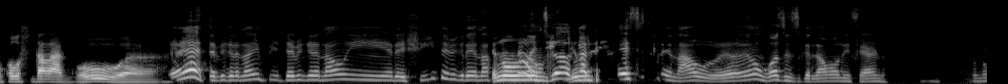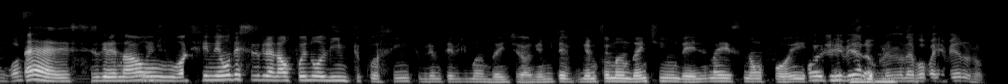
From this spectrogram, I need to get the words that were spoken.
no Colosso da Lagoa. É, teve Grenal em, teve Grenal em Erechim, teve Grenal. Eu não, não Não, eu não cara, esses Grenal, eu, eu não gosto desses Grenal no inferno. Eu não gosto. É, esses Grenal, acho que nenhum desses Grenal foi no Olímpico, assim, que o Grêmio teve de mandante. O Grêmio, teve, o Grêmio foi mandante em um deles, mas não foi. Foi de Ribeira, o Grêmio levou pra Ribeira o jogo.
